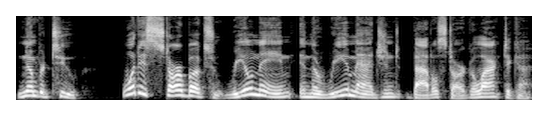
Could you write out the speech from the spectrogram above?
Number 2. What is Starbuck's real name in the reimagined Battlestar Galactica?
